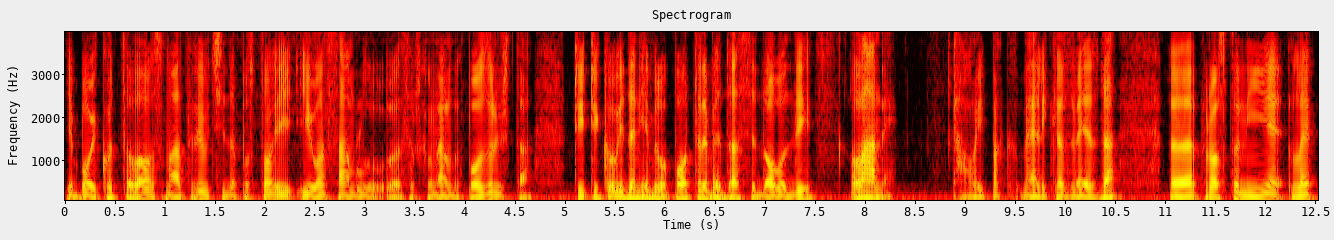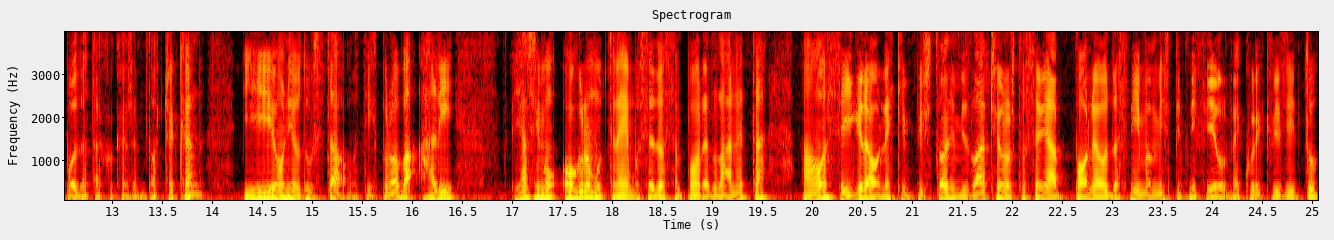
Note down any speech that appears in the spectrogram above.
je bojkotovao smatrajući da postoji i u ansamblu e, Srpskog narodnog pozorišta Čičikovi da nije bilo potrebe da se dovodi Lane kao ipak velika zvezda e, prosto nije lepo da tako kažem dočekan i on je odustao od tih proba ali ja sam imao ogromnu tremu, sedao sam pored Laneta, a on se igrao nekim pištoljem, izlači ono što sam ja poneo da snimam ispitni film, neku rekvizitu,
